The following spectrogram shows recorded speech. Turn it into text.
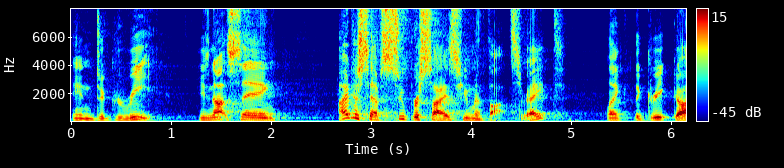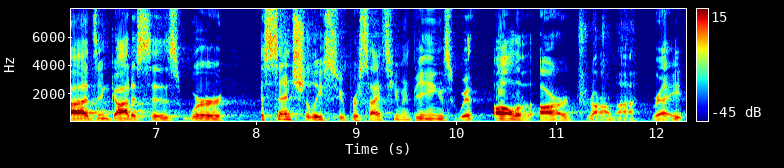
in degree. He's not saying, I just have supersized human thoughts, right? Like the Greek gods and goddesses were essentially supersized human beings with all of our drama, right?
